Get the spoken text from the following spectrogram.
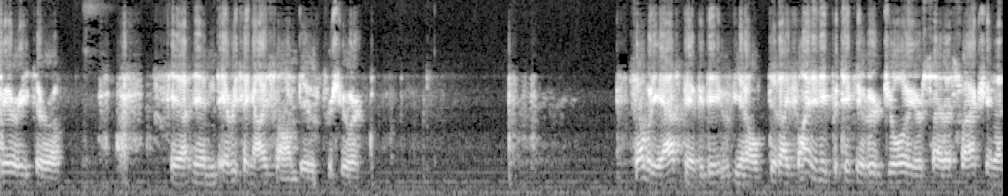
very thorough. Yeah, and everything I saw him do for sure. Somebody asked me, you know, did I find any particular joy or satisfaction in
